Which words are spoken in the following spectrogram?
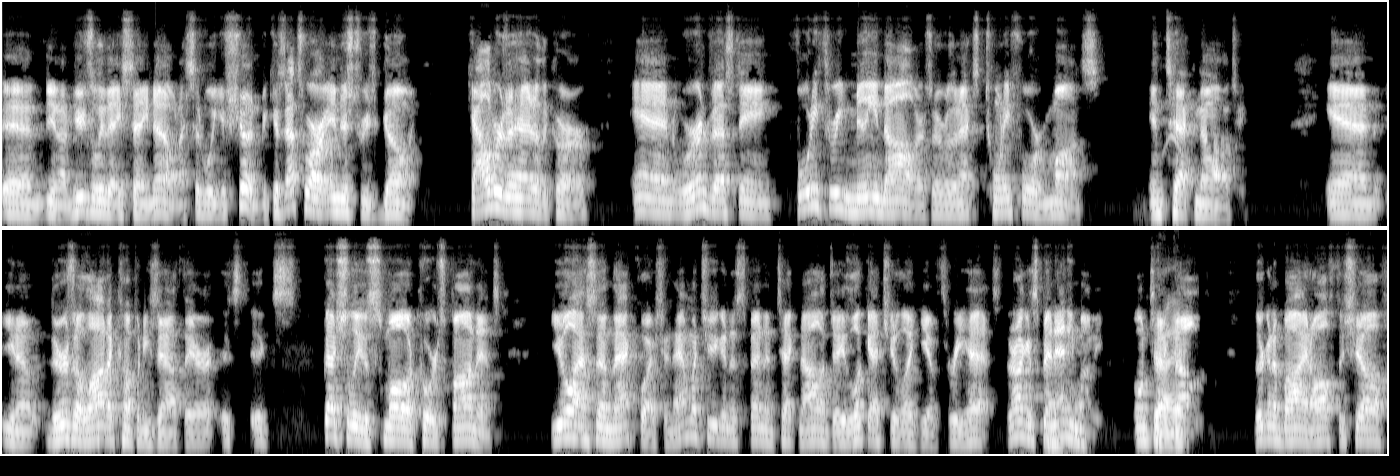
and you know, usually they say no. And I said, well, you should because that's where our industry's going. Caliber's ahead of the curve, and we're investing $43 million over the next 24 months in technology. And you know, there's a lot of companies out there, it's, especially the smaller correspondents. You'll ask them that question: How much are you going to spend in technology? They look at you like you have three heads. They're not going to spend any money on technology. Right. They're going to buy an off-the-shelf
